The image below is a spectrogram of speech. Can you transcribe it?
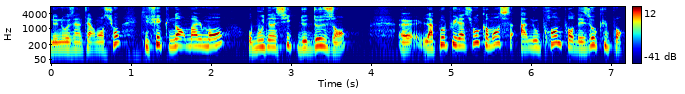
de nos interventions, qui fait que normalement, au bout d'un cycle de deux ans, euh, la population commence à nous prendre pour des occupants.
